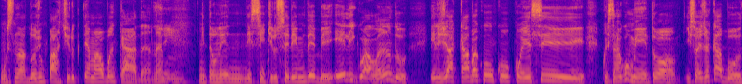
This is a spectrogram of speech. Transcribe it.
um senador de um partido que tem a maior bancada, né? Sim. Então, ne- nesse sentido, seria MDB. Ele igualando, ele já acaba com, com, com esse, com esse argumento, ó, isso aí já acabou.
